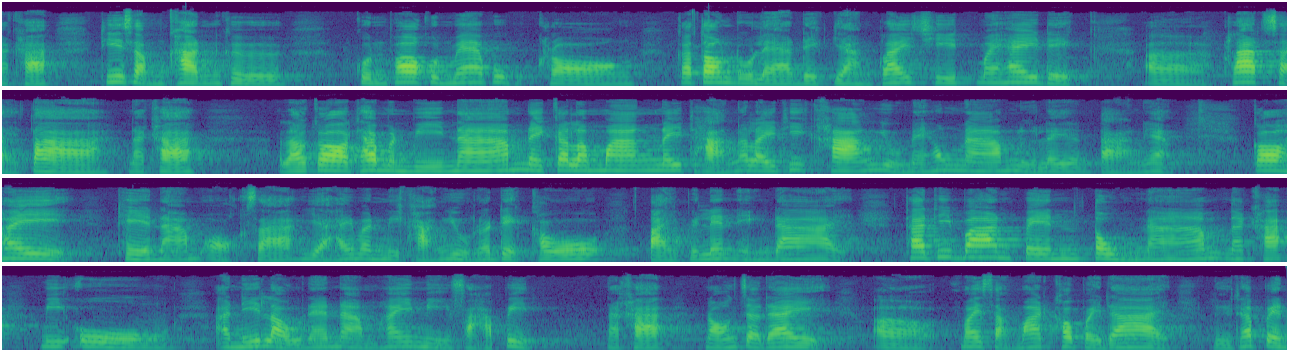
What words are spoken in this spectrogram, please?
นะคะ ที่สำคัญคือคุณพ่อคุณแม่ผู้ปกครอง ก็ต้องดูแลเด็กอย่างใกล้ชิดไม่ให้เด็กออคลาดสายตานะคะ แล้วก็ถ้ามันมีน้ำในกระมังในถังอะไรที่ค้างอยู่ในห้องน้ำหรืออะไรต่างๆเนี่ยก็ให้เทน้ำออกซะอย่าให้มันมีขังอยู่แล้วเด็กเขาไต่ไปเล่นเองได้ ถ้าที่บ้านเป็นตุ่มน้ำนะคะ มีโอง่งอันนี้เราแนะนำให้มีฝาปิดนะคะ น้องจะได้ไม่สามารถเข้าไปได้ หรือถ้าเป็น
